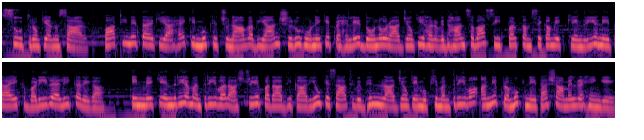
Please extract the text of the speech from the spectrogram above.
सूत्रों के अनुसार, पार्टी ने तय किया है कि मुख्य चुनाव अभियान शुरू होने के पहले दोनों राज्यों की हर विधानसभा सीट पर कम से कम एक केंद्रीय नेता एक बड़ी रैली करेगा। इनमें केंद्रीय मंत्री व राष्ट्रीय पदाधिकारियों के साथ विभिन्न राज्यों के मुख्यमंत्री व अन्य प्रमुख नेता शामिल रहेंगे।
